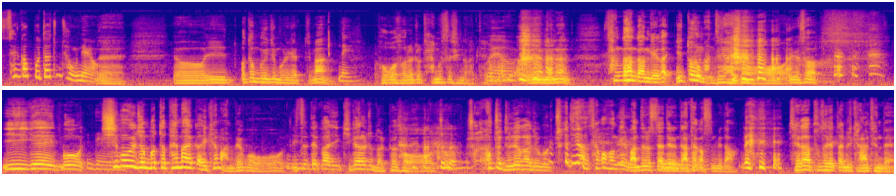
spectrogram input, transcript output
생각보다 좀 적네요. 네. 어, 이 어떤 분인지 모르겠지만 네. 보고서를 좀 잘못 쓰신 것 같아요. 왜요? 왜냐면은 상관관계가 있도록 만들어야죠. 그래서 이게 뭐 네. 15일 전부터 폐마할까 이렇게 하면 안 되고 네. 있을 때까지 기간을 좀 넓혀서 쭉- 쭉쭉 늘려가지고 최대한 상관관계를 만들었어야 되는데 음. 안타깝습니다. 제가 분석했다면 이렇게 안 할 텐데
